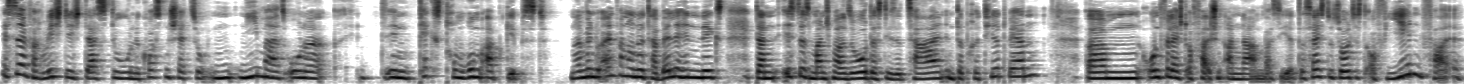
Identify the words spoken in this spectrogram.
Es ist einfach wichtig, dass du eine Kostenschätzung niemals ohne den Text drumherum abgibst. Wenn du einfach nur eine Tabelle hinlegst, dann ist es manchmal so, dass diese Zahlen interpretiert werden ähm, und vielleicht auf falschen Annahmen basiert. Das heißt, du solltest auf jeden Fall,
